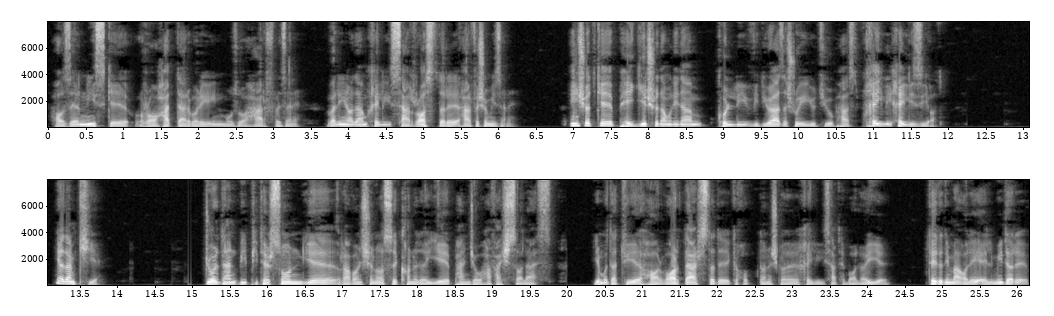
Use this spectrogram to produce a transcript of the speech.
حاضر نیست که راحت درباره این موضوع حرف بزنه. ولی این آدم خیلی سرراست داره حرفشو می‌زنه. این شد که پیگیر شدم و دیدم کلی ویدیو ازش روی یوتیوب هست. خیلی خیلی زیاد. این آدم کیه؟ جوردن بی پیترسون یه روانشناس کانادایی 57 ساله است. یه مدت توی هاروارد درس داده که خب دانشگاه خیلی سطح بالاییه. تعدادی مقاله علمی داره.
